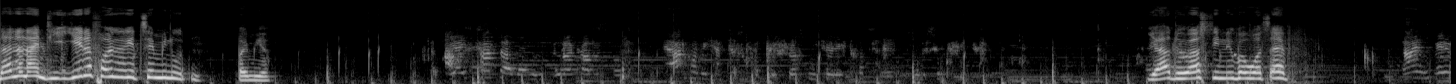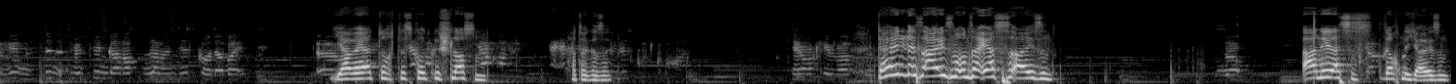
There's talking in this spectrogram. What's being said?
Nein, nein, nein, die, jede Folge geht 10 Minuten. Bei mir. Ja, ich aber. Oder kanntest du? Ja, komm, ich habe Discord geschlossen, ich höre dich trotzdem. Das ist ein bisschen creepy. Ja, du hörst ihn über WhatsApp. Nein, wir, wir, sind, wir stehen gerade auch zusammen in Discord, aber. Äh, Ja, aber er hat doch Discord geschlossen. Hat er gesagt. Ja, okay, warte. Da hinten ist Eisen, unser erstes Eisen. Ah, nee, das ist doch nicht Eisen.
